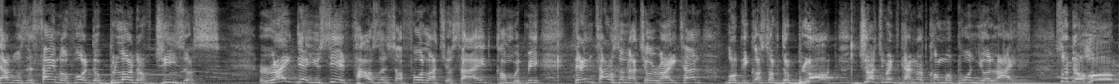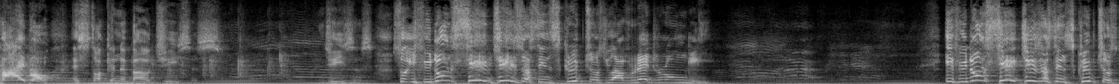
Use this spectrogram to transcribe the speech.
That was a sign of what? The blood of Jesus. Right there, you see a thousand shall fall at your side. Come with me. Ten thousand at your right hand. But because of the blood, judgment cannot come upon your life. So the whole Bible is talking about Jesus. Jesus. So if you don't see Jesus in scriptures, you have read wrongly. If you don't see Jesus in scriptures,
